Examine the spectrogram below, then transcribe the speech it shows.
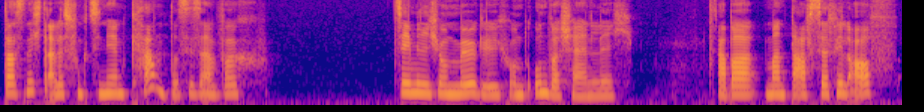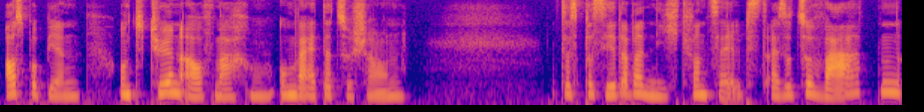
dass nicht alles funktionieren kann. Das ist einfach ziemlich unmöglich und unwahrscheinlich. Aber man darf sehr viel auf, ausprobieren und Türen aufmachen, um weiterzuschauen. Das passiert aber nicht von selbst. Also zu warten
